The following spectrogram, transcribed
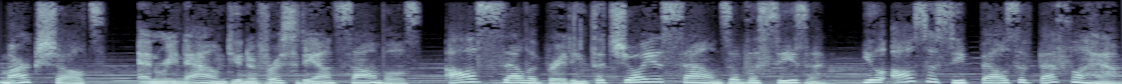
Mark Schultz, and renowned university ensembles, all celebrating the joyous sounds of the season. You'll also see Bells of Bethlehem,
